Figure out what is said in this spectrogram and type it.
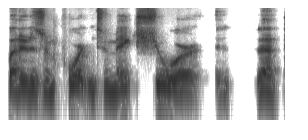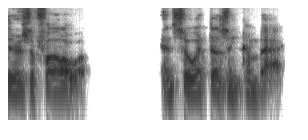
but it is important to make sure that there's a follow up, and so it doesn't come back.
